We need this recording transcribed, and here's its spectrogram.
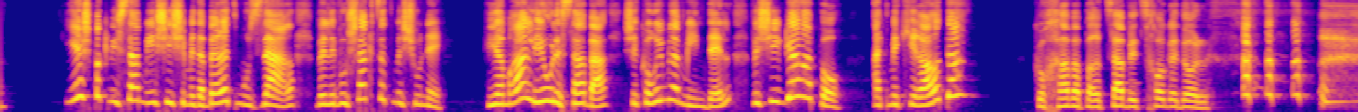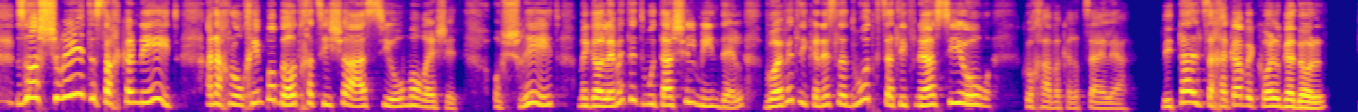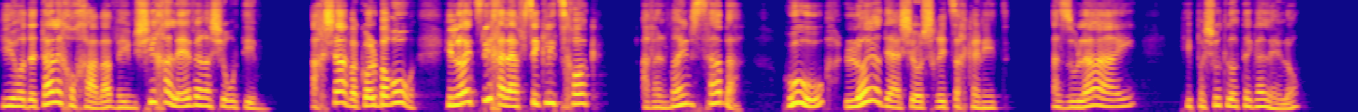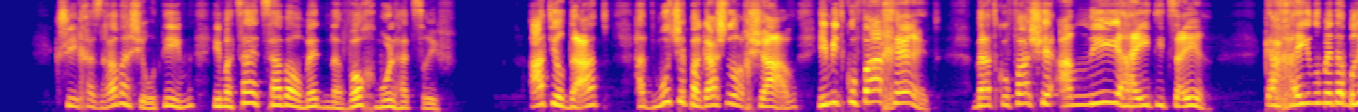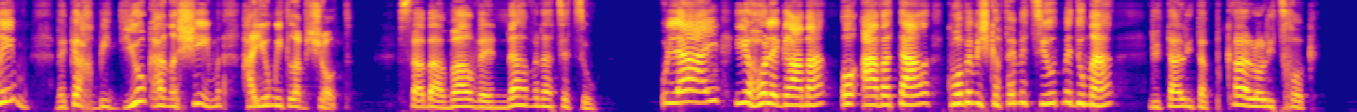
יש בכניסה מישהי שמדברת מוזר ולבושה קצת משונה. היא אמרה לי ולסבא שקוראים לה מינדל ושהיא גרה פה. את מכירה אותה? כוכבה פרצה בצחוק גדול. זו אושרית, השחקנית. אנחנו עורכים פה בעוד חצי שעה סיור מורשת. אושרית מגלמת את דמותה של מינדל, ואוהבת להיכנס לדמות קצת לפני הסיור. כוכבה קרצה אליה. ליטל צחקה בקול גדול. היא הודתה לכוכבה והמשיכה לעבר השירותים. עכשיו הכל ברור, היא לא הצליחה להפסיק לצחוק. אבל מה עם סבא? הוא לא יודע שאושרית שחקנית. אז אולי היא פשוט לא תגלה לו? כשהיא חזרה מהשירותים, היא מצאה את סבא עומד נבוך מול הצריף. את יודעת, הדמות שפגשנו עכשיו היא מתקופה אחרת, מהתקופה שאני הייתי צעיר. כך היינו מדברים, וכך בדיוק הנשים היו מתלבשות. סבא אמר ועיניו נצצו. אולי היא הולגרמה או אבטאר, כמו במשקפי מציאות מדומה? ליטל התאפקה לא לצחוק.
